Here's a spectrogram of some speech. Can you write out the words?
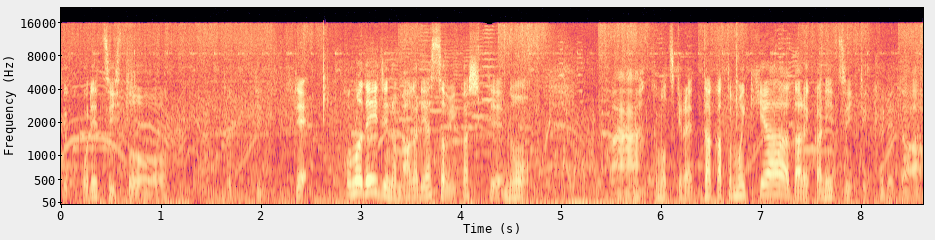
でここでツイストを取ってってこのデイジーの曲がりやすさを生かしてのああ雲つけられたかと思いきや誰かについてくれた。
